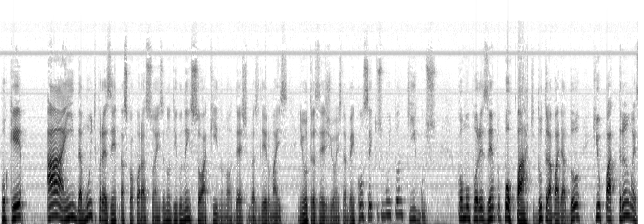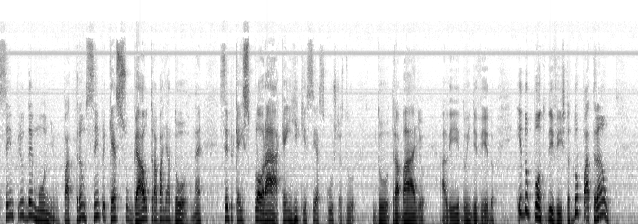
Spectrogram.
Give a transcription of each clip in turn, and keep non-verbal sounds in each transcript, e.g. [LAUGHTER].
Porque há ainda muito presente nas corporações, eu não digo nem só aqui no Nordeste brasileiro, mas em outras regiões também, conceitos muito antigos. Como, por exemplo, por parte do trabalhador, que o patrão é sempre o demônio. O patrão sempre quer sugar o trabalhador, né? Sempre quer explorar, quer enriquecer as custas do, do trabalho ali do indivíduo. E do ponto de vista do patrão,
